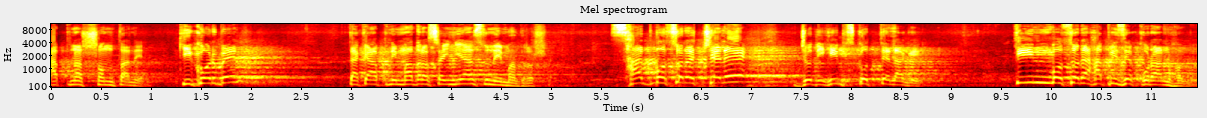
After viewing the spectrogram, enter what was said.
আপনার সন্তানের। কি করবেন? তাকে আপনি মাদ্রাসায় নিয়ে আসুন এই মাদ্রাসায়। সাত বছরের ছেলে যদি হিপস করতে লাগে, তিন বছরে হাফিজে কোরআন হবে।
